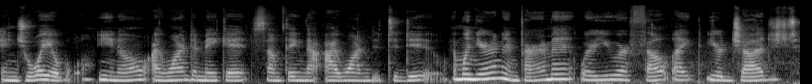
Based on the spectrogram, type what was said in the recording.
enjoyable. You know, I wanted to make it something that I wanted to do. And when you're in an environment where you are felt like you're judged,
